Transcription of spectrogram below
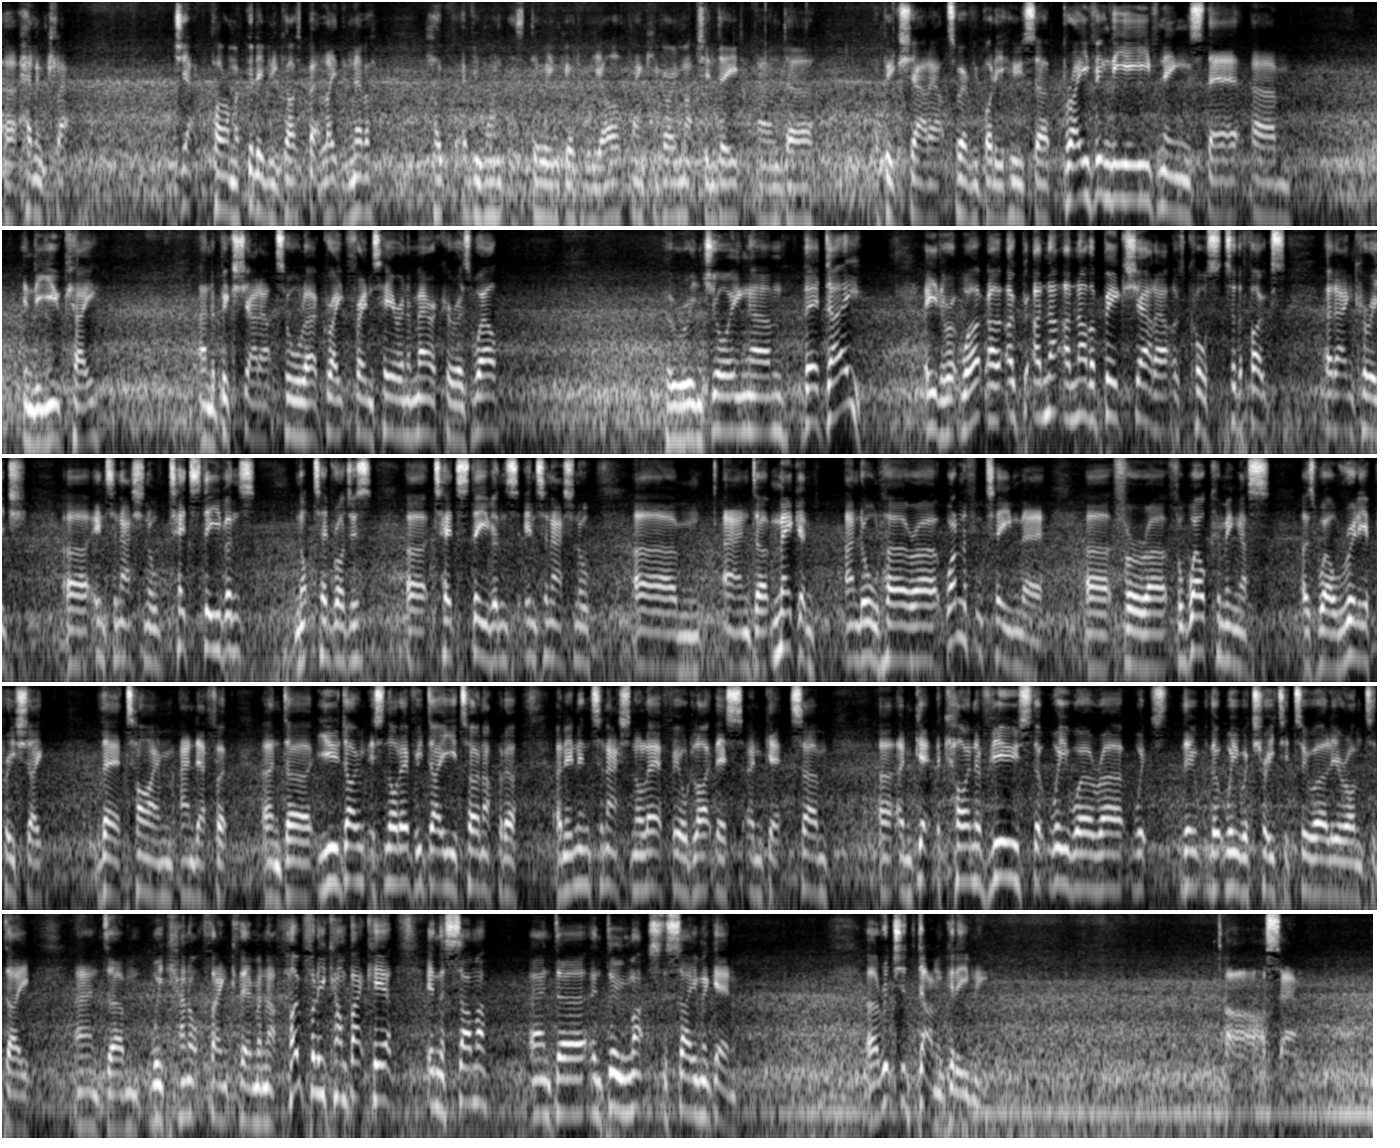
Uh, Helen Clapp, Jack Palmer. Good evening, guys. Better late than never. Hope everyone is doing good. We are. Thank you very much indeed. And uh, a big shout out to everybody who's uh, braving the evenings there um, in the UK. And a big shout out to all our great friends here in America as well, who are enjoying um, their day, either at work. Uh, uh, another big shout out, of course, to the folks at Anchorage uh, International, Ted Stevens, not Ted Rogers, uh, Ted Stevens International, um, and uh, Megan and all her uh, wonderful team there uh, for uh, for welcoming us as well. Really appreciate their time and effort. And uh, you don't. It's not every day you turn up at a at an international airfield like this and get. Um, uh, and get the kind of views that we were uh, which that we were treated to earlier on today, and um, we cannot thank them enough. Hopefully, come back here in the summer and uh, and do much the same again. Uh, Richard Dunn, good evening. Ah, Sam.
